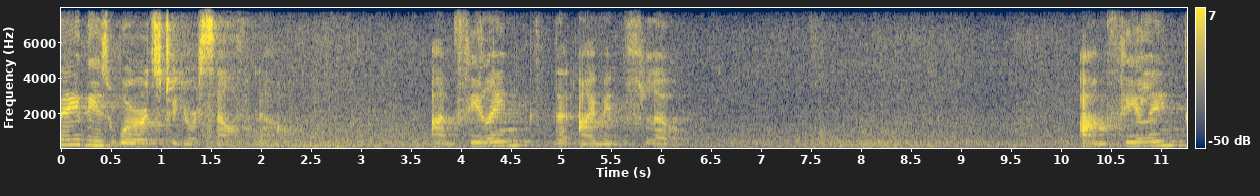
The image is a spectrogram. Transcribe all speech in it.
Say these words to yourself now. I'm feeling that I'm in flow. I'm feeling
